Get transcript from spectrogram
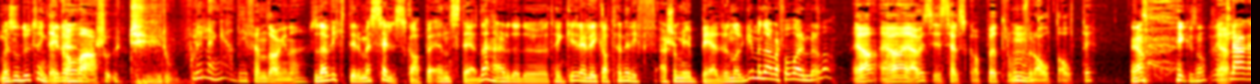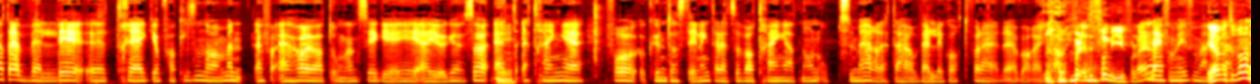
Men så du tenker Det kan være så utrolig lenge, de fem dagene. Så det er viktigere med selskapet enn stedet? Er det det du tenker? Eller ikke at Tenerife er så mye bedre enn Norge, men det er i hvert fall varmere, da. Ja, ja jeg vil si selskapet trumfer alt alltid. Ja, ikke sant? Beklager at jeg er veldig eh, treg i oppfattelsen nå, men jeg, jeg har jo hatt omgangssyke i ei uke. Så jeg, jeg trenger, for å kunne ta stilling til dette, så bare trenger jeg at noen oppsummerer dette her veldig kort. For det, det er bare jeg klarer ikke. Ble det for mye for deg? Det ble for mye for meg. Ja, vet du hva?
